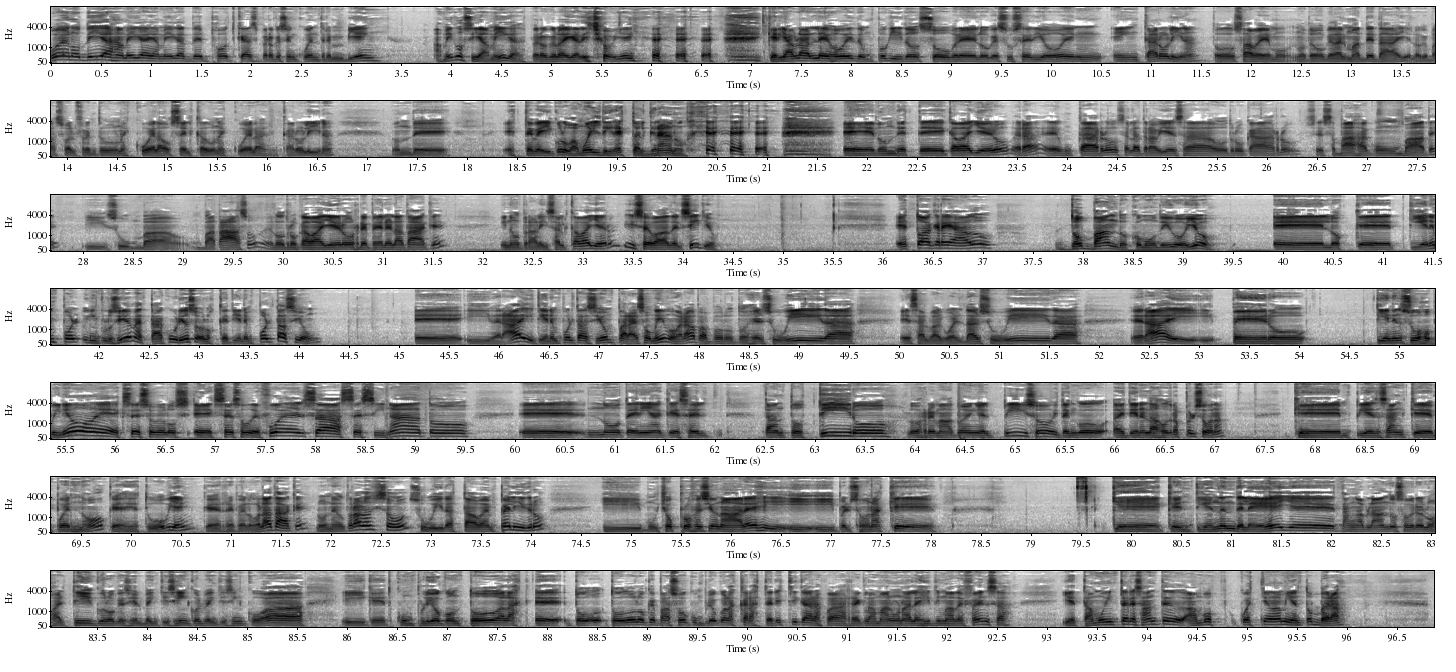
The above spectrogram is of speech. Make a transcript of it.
Buenos días, amigas y amigas del podcast. Espero que se encuentren bien. Amigos y amigas, espero que lo haya dicho bien. Quería hablarles hoy de un poquito sobre lo que sucedió en, en, Carolina. Todos sabemos, no tengo que dar más detalles, lo que pasó al frente de una escuela o cerca de una escuela en Carolina, donde este vehículo, vamos a ir directo al grano, eh, donde este caballero, ¿verdad? Es un carro, se le atraviesa a otro carro, se baja con un bate, y zumba un batazo. El otro caballero repele el ataque y neutraliza al caballero y se va del sitio. Esto ha creado dos bandos, como digo yo. Eh, los que tienen, por, inclusive me está curioso, los que tienen portación eh, y, ¿verdad? y tienen portación para eso mismo, ¿verdad? para proteger su vida, eh, salvaguardar su vida, ¿verdad? Y, pero tienen sus opiniones, exceso de, exceso de fuerza, asesinato, eh, no tenía que ser tantos tiros, los remató en el piso y tengo, ahí tienen las otras personas que piensan que pues no, que estuvo bien, que repeló el ataque, lo neutralizó, su vida estaba en peligro y muchos profesionales y personas que que, entienden de leyes, están hablando sobre los artículos, que si el 25, el 25A, y que cumplió con todas las, eh, todo, todo lo que pasó, cumplió con las características para reclamar una legítima defensa. Y está muy interesante ambos cuestionamientos, ¿verdad?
